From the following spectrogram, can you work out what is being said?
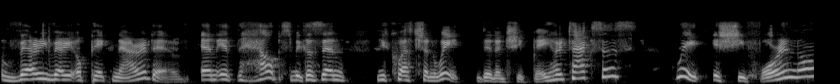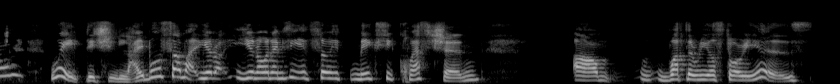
very, very opaque narrative. And it helps because then you question wait, didn't she pay her taxes? Wait, is she foreign owned? Wait, did she libel someone? You know, you know what I'm saying? so it makes you question um, what the real story is.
